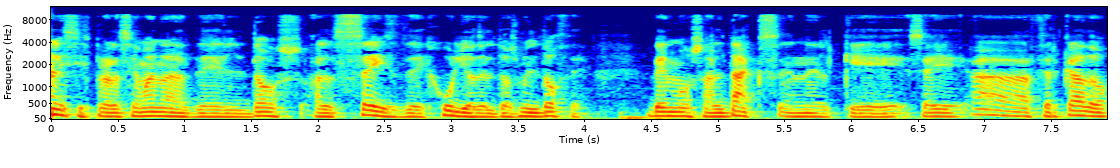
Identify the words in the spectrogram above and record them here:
Análisis para la semana del 2 al 6 de julio del 2012. Vemos al DAX en el que se ha acercado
